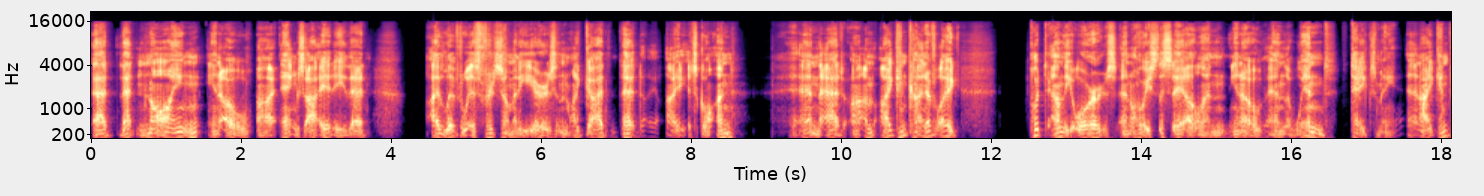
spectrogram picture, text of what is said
That that gnawing, you know, uh, anxiety that I lived with for so many years, and my God, that I it's gone, and that um, I can kind of like put down the oars and hoist the sail, and you know, and the wind takes me, and I can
